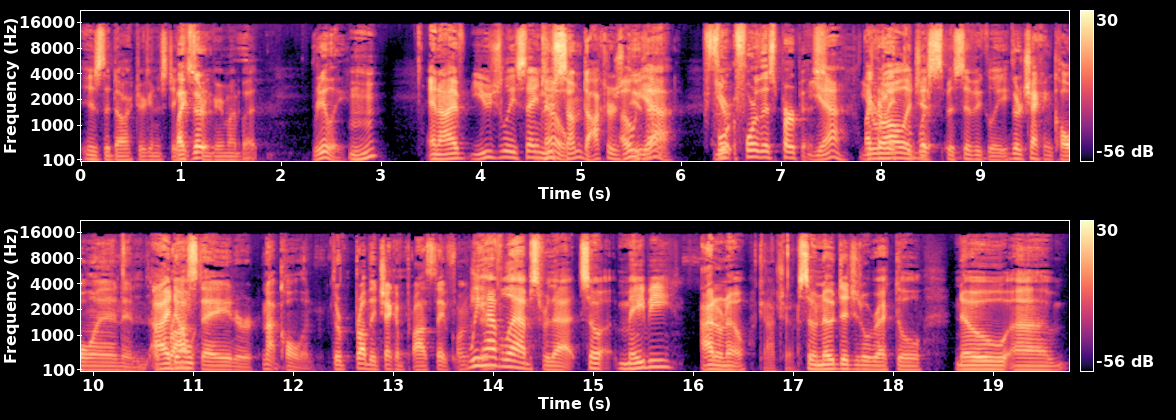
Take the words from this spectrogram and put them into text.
Is the doctor going to stick Like his finger in my butt? Really? Mm-hmm. And I usually say Do no. some doctors Oh, do yeah. that for for this purpose? yeah, Like, they- urologists what- specifically. They're checking colon and I don't- prostate, or not colon. They're probably checking prostate function. We have labs for that, so maybe I don't know. gotcha. So no digital rectal, no um,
